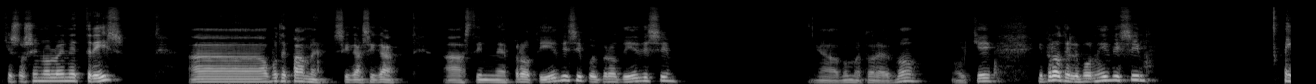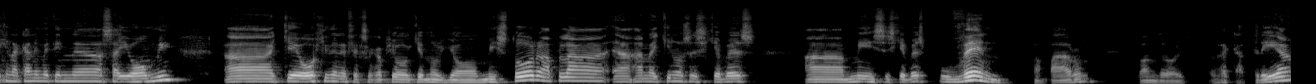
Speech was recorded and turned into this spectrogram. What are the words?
και στο σύνολο είναι τρεις. Α, οπότε πάμε σιγά σιγά α, στην πρώτη είδηση που η πρώτη είδηση για να δούμε τώρα εδώ okay. η πρώτη λοιπόν είδηση έχει να κάνει με την uh, Xiaomi uh, και όχι δεν έφτιαξα κάποιο καινούριο Mi Store απλά uh, ανακοίνωσε συσκευές uh, μη συσκευές που δεν θα πάρουν το Android 13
